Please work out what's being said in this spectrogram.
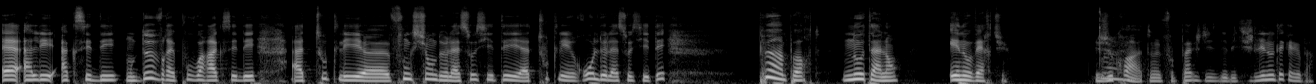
aller accéder, on devrait pouvoir accéder à toutes les fonctions de la société et à tous les rôles de la société, peu importe nos talents et nos vertus. Je crois. il ne faut pas que je dise des bêtises. Je l'ai noté quelque part.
